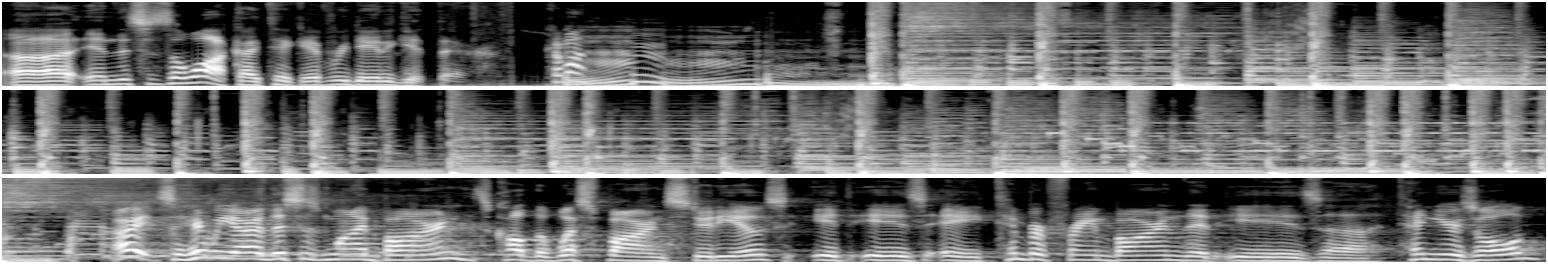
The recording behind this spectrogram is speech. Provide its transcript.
Uh, and this is the walk I take every day to get there. Come on. All right, so here we are. This is my barn. It's called the West Barn Studios. It is a timber frame barn that is uh, 10 years old.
